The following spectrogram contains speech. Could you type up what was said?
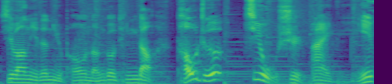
希望你的女朋友能够听到。陶喆就是爱你。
